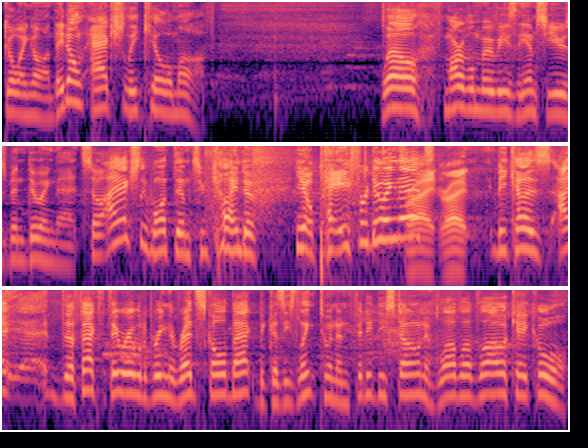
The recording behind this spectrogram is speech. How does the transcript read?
going on. They don't actually kill him off. Well, Marvel movies, the MCU has been doing that. So I actually want them to kind of, you know, pay for doing that Right, right. because I uh, the fact that they were able to bring the Red Skull back because he's linked to an Infinity Stone and blah blah blah. Okay, cool.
